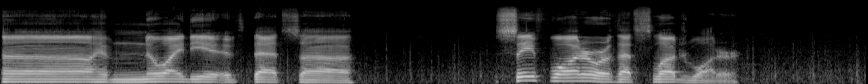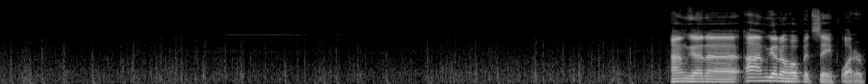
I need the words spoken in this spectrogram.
Uh, I have no idea if that's uh safe water or if that's sludge water. I'm gonna I'm gonna hope it's safe water.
